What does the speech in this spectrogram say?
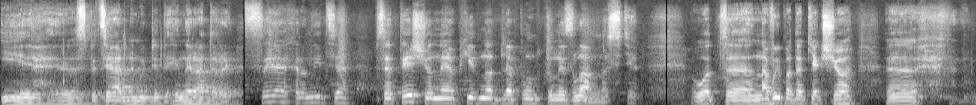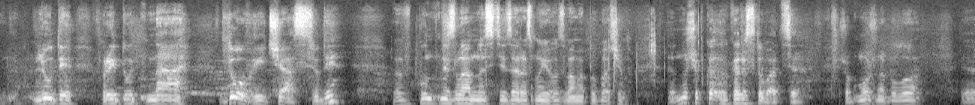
і е, спеціальними під генератори. Це храниться все те, що необхідно для пункту незламності. От е, на випадок, якщо е, люди прийдуть на довгий час сюди, в пункт незламності, зараз ми його з вами побачимо, е, ну, щоб користуватися, щоб можна було. е,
